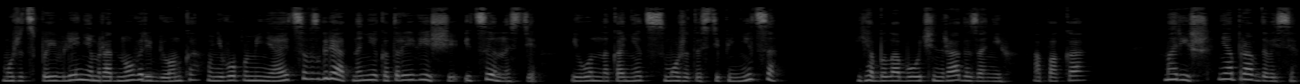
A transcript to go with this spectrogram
Может, с появлением родного ребенка у него поменяется взгляд на некоторые вещи и ценности, и он, наконец, сможет остепениться? Я была бы очень рада за них, а пока... Мариш, не оправдывайся.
